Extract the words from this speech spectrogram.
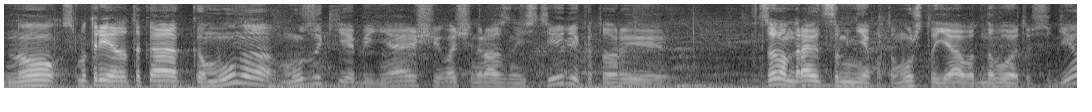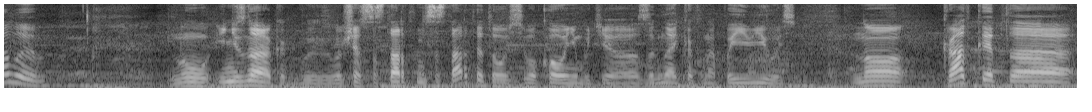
Ну, смотри, это такая коммуна музыки, объединяющая очень разные стили, которые в целом нравятся мне, потому что я в одного это все делаю. Ну, и не знаю, как бы вообще со старта, не со старта этого всего кого-нибудь э, загнать, как она появилась. Но кратко это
